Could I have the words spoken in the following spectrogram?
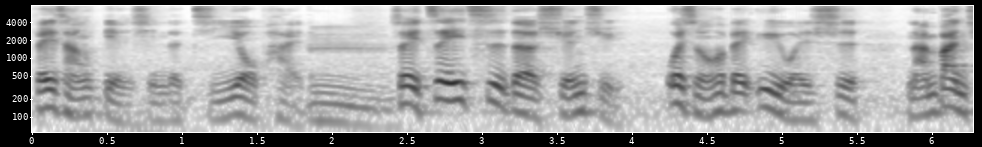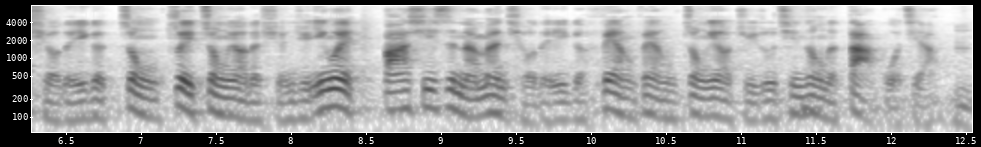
非常典型的极右派的。嗯，所以这一次的选举为什么会被誉为是南半球的一个重最重要的选举？因为巴西是南半球的一个非常非常重要、举足轻重的大国家。嗯，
